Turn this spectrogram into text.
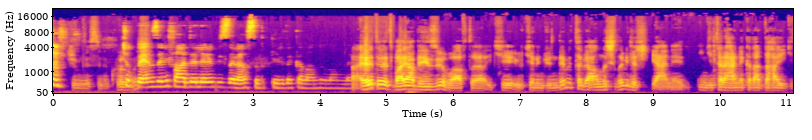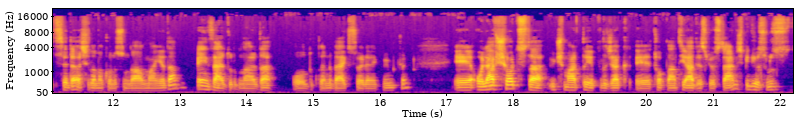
cümlesini kurmuş. Çok benzer ifadelere biz de rastladık geride kalan dönemde. Evet evet bayağı benziyor bu hafta iki ülkenin gündemi. Tabii anlaşılabilir. Yani İngiltere her ne kadar daha iyi gitse de aşılama konusunda Almanya'dan benzer durumlarda olduklarını belki söylemek mümkün. E, Olaf Scholz da 3 Mart'ta yapılacak e, toplantıya adres göstermiş. Biliyorsunuz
